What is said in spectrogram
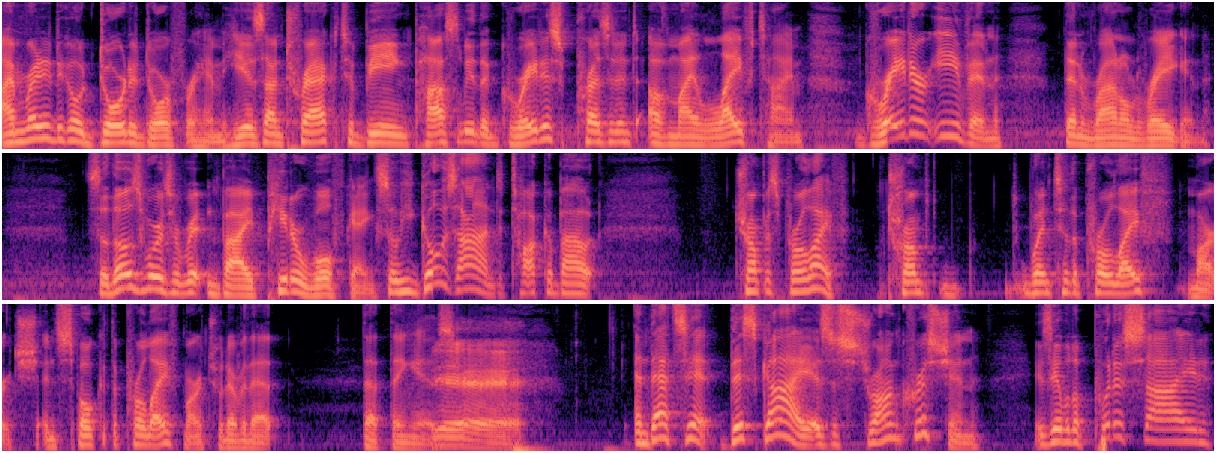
I'm ready to go door to door for him. He is on track to being possibly the greatest president of my lifetime, greater even than Ronald Reagan. So those words are written by Peter Wolfgang. So he goes on to talk about Trump is pro life. Trump went to the pro life march and spoke at the pro life march, whatever that that thing is. Yeah. And that's it. This guy, as a strong Christian, is able to put aside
